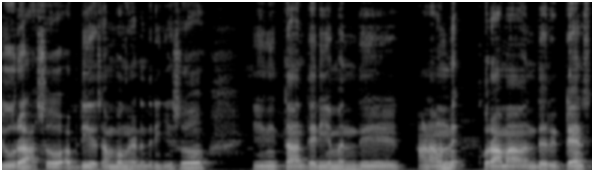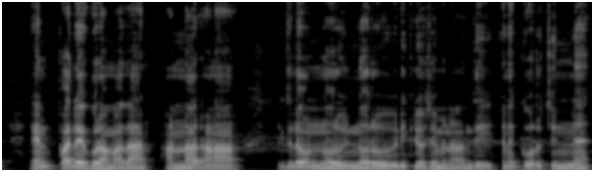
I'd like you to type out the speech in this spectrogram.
ஜூரா ஸோ அப்படி ஒரு சம்பவம் நடந்திருக்கு. ஸோ இனி தான் தெரியும் வந்து ஆனால் ஒன்று குராமா வந்து ரிட்டர்ன்ஸ் என் பழைய குராமா தான் அண்ணார் ஆனால் இதில் இன்னொரு இன்னொரு இடிக்கிற விஷயம் என்ன வந்து எனக்கு ஒரு சின்ன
